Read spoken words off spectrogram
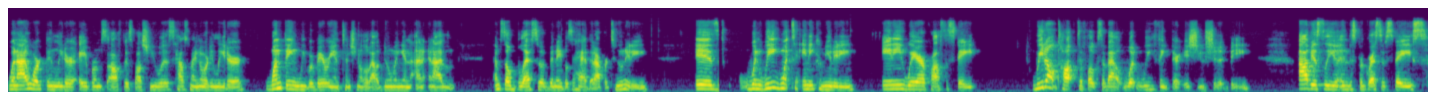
When I worked in Leader Abrams' office while she was House Minority Leader, one thing we were very intentional about doing, and, and I am so blessed to have been able to have that opportunity, is when we went to any community, anywhere across the state, we don't talk to folks about what we think their issue should be. Obviously, in this progressive space,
